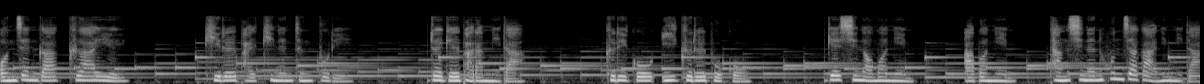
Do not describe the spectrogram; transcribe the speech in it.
언젠가 그 아이의 길을 밝히는 등불이 되길 바랍니다. 그리고 이 글을 보고 계신 어머님, 아버님, 당신은 혼자가 아닙니다.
